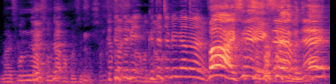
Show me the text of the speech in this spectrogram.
너의 손녀, 손자가 볼 수 있어. 그때쯤이 그때쯤이면은 5, 6, 7, 8.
